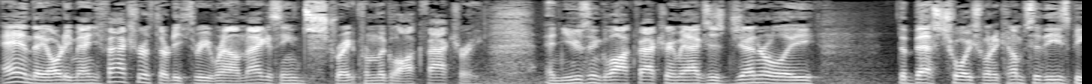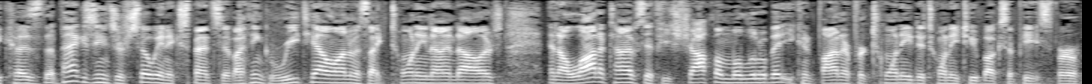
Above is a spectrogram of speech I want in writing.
and they already manufacture a 33 round magazine straight from the Glock factory. And using Glock factory mags is generally the best choice when it comes to these because the magazines are so inexpensive. I think retail on them is like $29 and a lot of times if you shop them a little bit, you can find them for 20 to 22 bucks a piece for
